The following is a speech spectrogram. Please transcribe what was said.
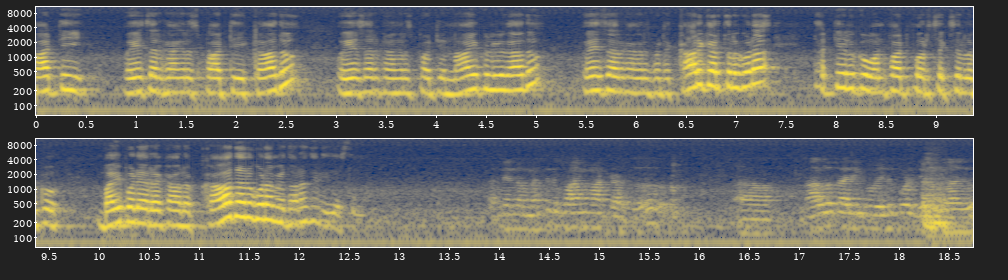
పార్టీ వైఎస్ఆర్ కాంగ్రెస్ పార్టీ కాదు. వైఎస్ఆర్ కాంగ్రెస్ పార్టీ నాయకులు కాదు. వైఎస్ఆర్ కాంగ్రెస్ పార్టీ కార్యకర్తలు కూడా థర్టీలకు వన్ ఫార్టీ ఫోర్ సెక్షన్లకు భయపడే రకాలు కాదని కూడా మీ ద్వారా తెలియజేస్తున్నాను నిన్న మంత్రి స్వామి మాట్లాడుతూ ఆ, నాలుగో తారీఖు వెళ్ళిపోవడం జరిగింది కాదు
